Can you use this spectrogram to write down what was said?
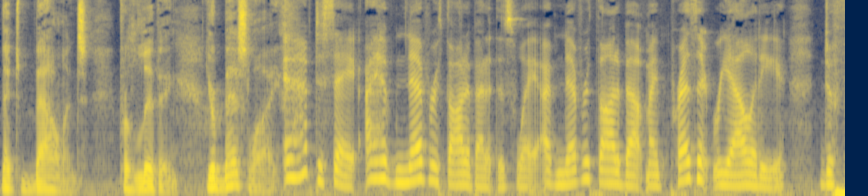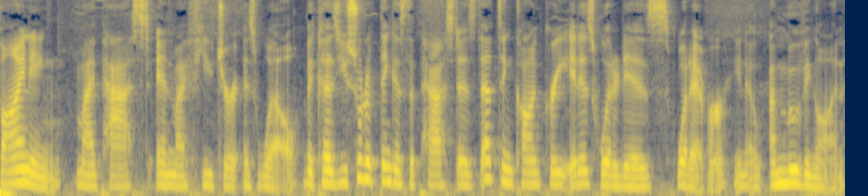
That's balance for living your best life. And I have to say, I have never thought about it this way. I've never thought about my present reality defining my past and my future as well. Because you sort of think as the past as that's in concrete, it is what it is, whatever, you know, I'm moving on.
